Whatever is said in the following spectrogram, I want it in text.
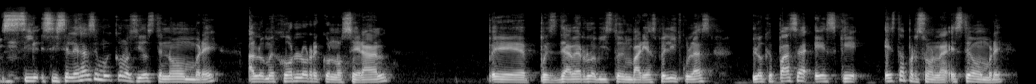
si, se les hace muy conocido este nombre, a lo mejor lo reconocerán, eh, pues de haberlo visto en varias películas. Lo que pasa es que esta persona, este hombre,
